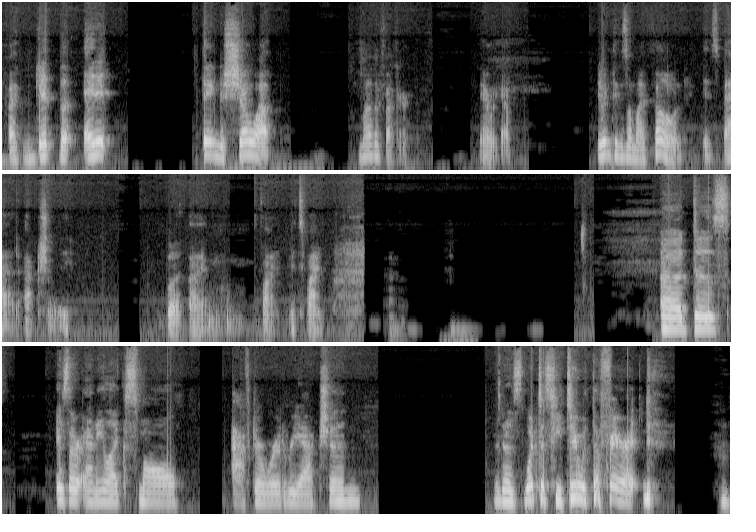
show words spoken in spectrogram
If I can get the edit thing to show up. Motherfucker. There we go. Doing things on my phone is bad, actually. But I'm fine. It's fine. Uh, does is there any like small afterward reaction? Does what does he do with the ferret?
